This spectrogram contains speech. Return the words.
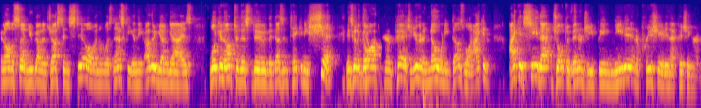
And all of a sudden, you've got a Justin Steele and a Wesneski and the other young guys looking up to this dude that doesn't take any shit. He's going to go out there and pitch, and you're going to know when he does one. I can I can see that jolt of energy being needed and appreciated in that pitching room.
